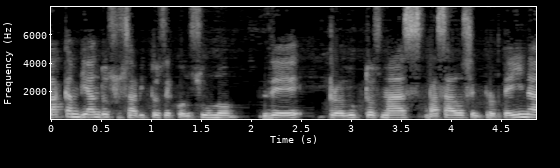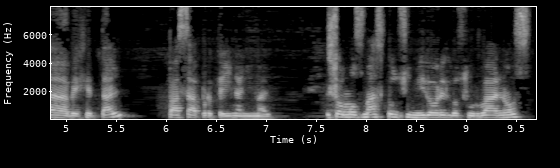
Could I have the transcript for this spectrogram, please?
va cambiando sus hábitos de consumo de productos más basados en proteína vegetal, pasa a proteína animal somos más consumidores los urbanos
